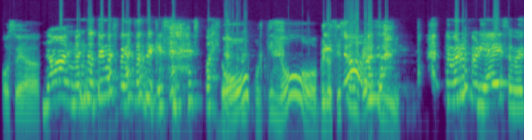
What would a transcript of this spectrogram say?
O sea, No, no, no tengo esperanzas de que sea Spider. no, ¿por qué no? Pero si es Sam No, o sea, Raimi. No me refería a eso, me,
